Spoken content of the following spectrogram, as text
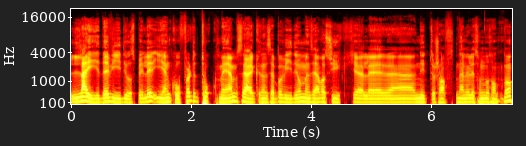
Leide videospiller i en koffert. Tok med hjem så jeg kunne se på video mens jeg var syk, eller uh, nyttårsaften, eller liksom noe sånt noe.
